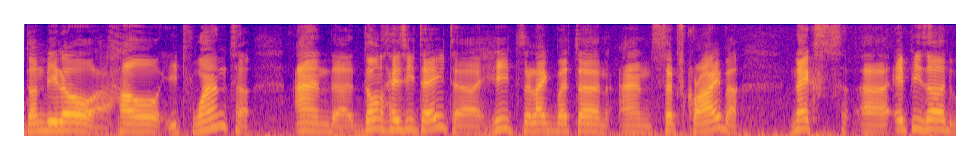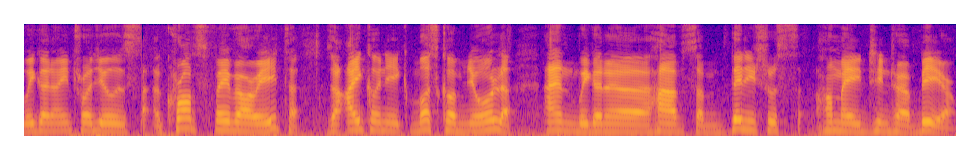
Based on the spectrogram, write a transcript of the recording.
down below how it went and uh, don't hesitate, uh, hit the like button and subscribe. Next uh, episode we're gonna introduce a crowd's favorite, the iconic Moscow Mule and we're gonna have some delicious homemade ginger beer.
